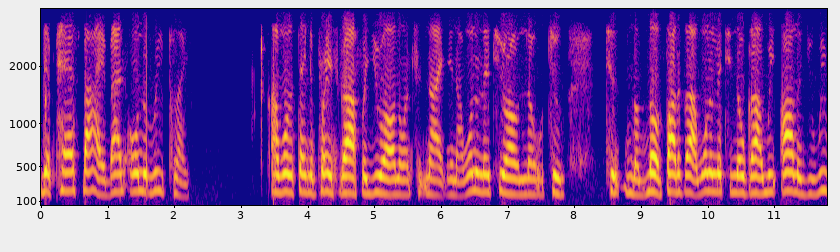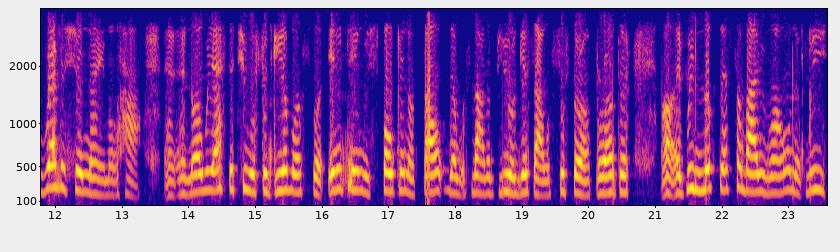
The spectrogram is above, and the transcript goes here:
that passed by, by on the replay. I want to thank and praise God for you all on tonight, and I want to let you all know too to Lord Father God, I want to let you know, God, we honor you. We reverence your name on high. And, and Lord, we ask that you will forgive us for anything we've spoken or thought that was not of you against our sister or brother. Uh, if we looked at somebody wrong, if we,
